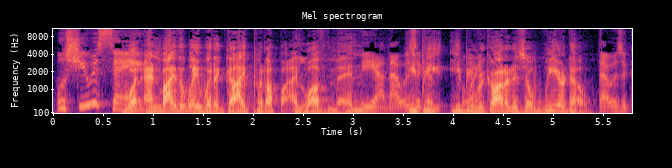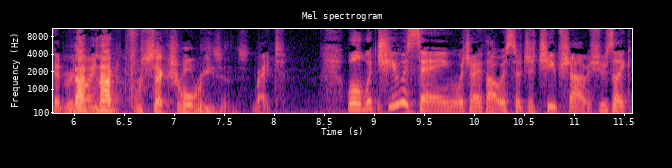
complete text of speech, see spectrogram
Well, she was saying What, and by the way, would a guy put up "I love men"? Yeah, that was he'd be he'd be regarded as a weirdo. that was a good not not for sexual reasons. Right. Well, what she was saying, which I thought was such a cheap shot, she was like,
